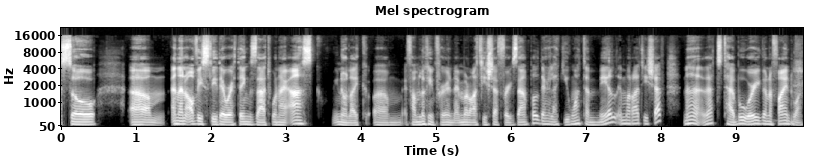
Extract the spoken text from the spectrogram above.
So, um, and then obviously there were things that when I ask, you know, like um, if I'm looking for an Emirati chef, for example, they're like, "You want a male Emirati chef? No, no, that's taboo. Where are you gonna find one?"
